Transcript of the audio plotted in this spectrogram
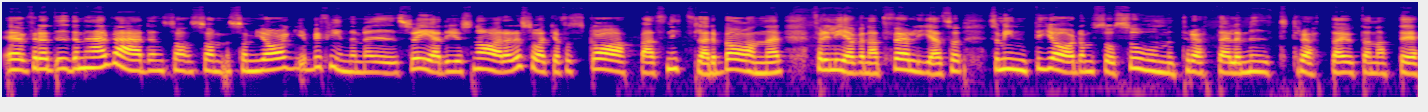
Eh, för att i den här världen som, som, som jag befinner mig i så är det ju snarare så att jag får skapa snitslade banor för eleverna att följa så, som inte gör dem så zoomtrötta eller mittrötta utan att det,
